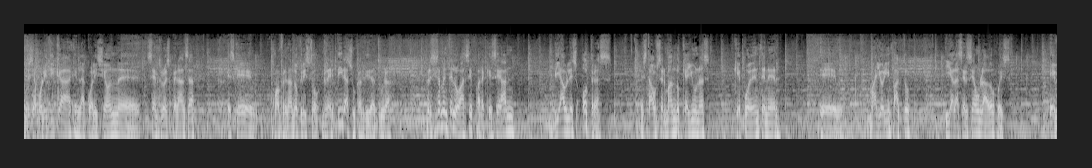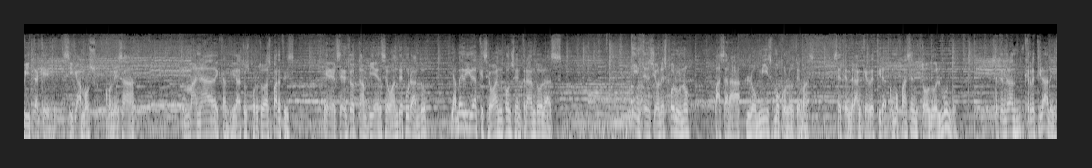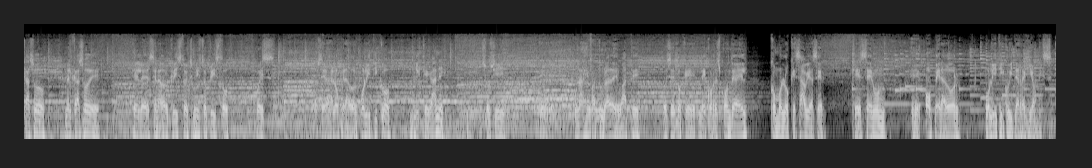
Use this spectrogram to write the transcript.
Noticia política en la coalición eh, Centro Esperanza es que Juan Fernando Cristo retira su candidatura. Precisamente lo hace para que sean viables otras. Está observando que hay unas que pueden tener eh, mayor impacto y al hacerse a un lado, pues evita que sigamos con esa manada de candidatos por todas partes. En el centro también se van depurando y a medida que se van concentrando las intenciones por uno, pasará lo mismo con los demás. Se tendrán que retirar como pasa en todo el mundo. Se tendrán que retirar en caso en el caso de el eh, senador Cristo, exministro Cristo, pues será el operador político del que gane. Eso sí, eh, una jefatura de debate, pues es lo que le corresponde a él como lo que sabe hacer, que es ser un eh, operador político y de regiones.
